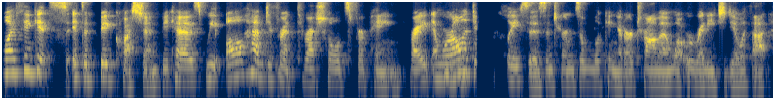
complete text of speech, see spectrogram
Well, I think it's it's a big question because we all have different thresholds for pain, right? And we're mm-hmm. all at different places in terms of looking at our trauma and what we're ready to deal with that.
